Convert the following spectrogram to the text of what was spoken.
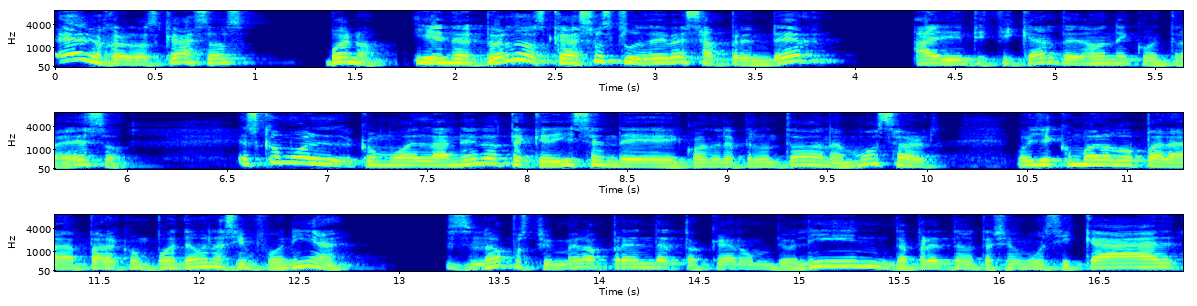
en el mejor de los casos. Bueno, y en el peor de los casos, tú debes aprender a identificar de dónde encontrar eso. Es como, el, como la anécdota que dicen de cuando le preguntaban a Mozart, oye, ¿cómo hago para, para componer una sinfonía? Pues, no, pues primero aprende a tocar un violín, aprende notación musical,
